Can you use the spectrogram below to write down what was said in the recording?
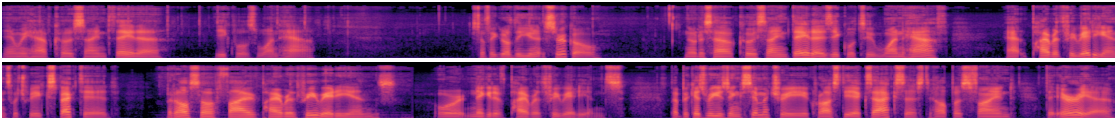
and we have cosine theta equals 1 half. So if we to the unit circle, notice how cosine theta is equal to 1 half at pi over 3 radians, which we expected, but also 5 pi over 3 radians, or negative pi over 3 radians. But because we're using symmetry across the x-axis to help us find the area,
